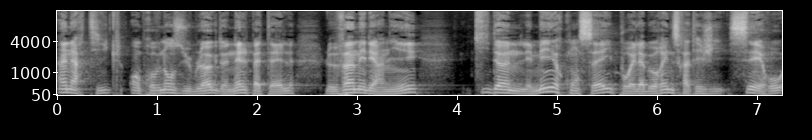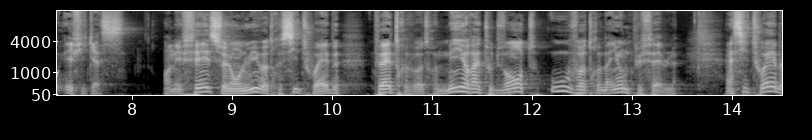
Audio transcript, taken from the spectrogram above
un article en provenance du blog de Nel Patel le 20 mai dernier qui donne les meilleurs conseils pour élaborer une stratégie CRO efficace. En effet, selon lui, votre site web peut être votre meilleur atout de vente ou votre maillon le plus faible. Un site web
